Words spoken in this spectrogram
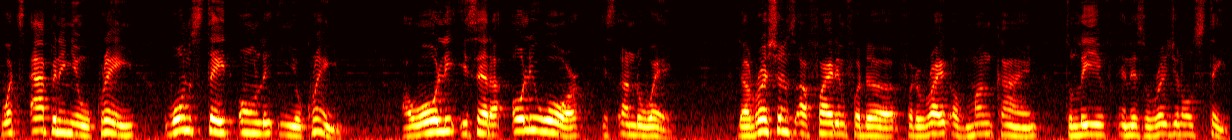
what's happening in Ukraine won't stay only in Ukraine. A holy, he said a holy war is underway. The Russians are fighting for the, for the right of mankind to live in its original state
